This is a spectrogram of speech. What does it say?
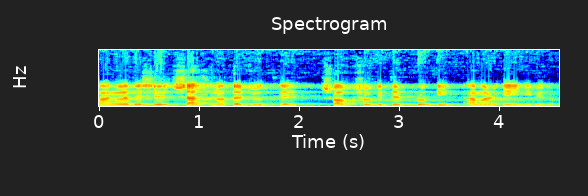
বাংলাদেশের স্বাধীনতা যুদ্ধের সব শহীদদের প্রতি আমার এই নিবেদন।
